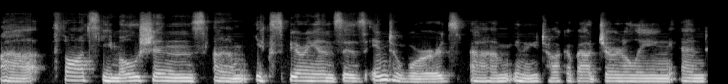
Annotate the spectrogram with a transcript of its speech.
uh, thoughts, emotions, um, experiences into words. Um, you know, you talk about journaling, and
